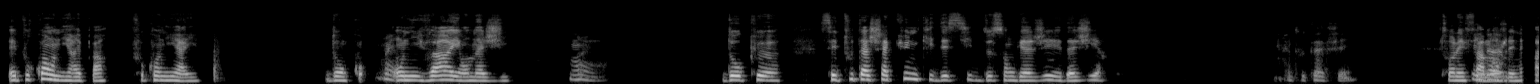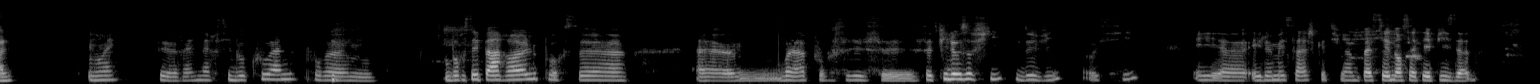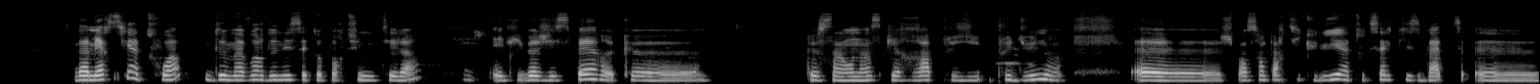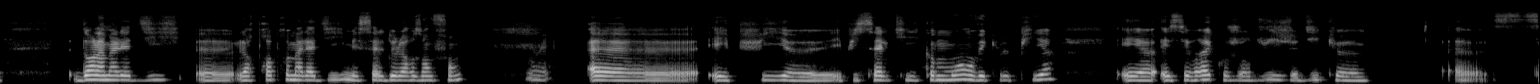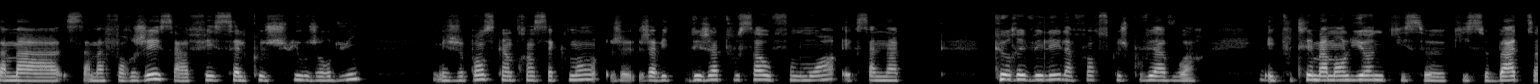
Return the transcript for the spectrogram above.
et pourquoi on n'irait pas? Il faut qu'on y aille. Donc, on y va et on agit. Donc, euh, c'est tout à chacune qui décide de s'engager et d'agir. Tout à fait. Sur les femmes en ben, général. Oui, c'est vrai. Merci beaucoup, Anne, pour, euh, pour ces paroles, pour, ce, euh, voilà, pour cette philosophie de vie aussi et, et, le message que tu viens de passer dans cet épisode. Bah, merci à toi de m'avoir donné cette opportunité-là. Et puis bah, j'espère que, que ça en inspirera plus, plus d'une. Euh, je pense en particulier à toutes celles qui se battent euh, dans la maladie, euh, leur propre maladie, mais celle de leurs enfants. et, puis, et puis celles qui, comme moi, ont vécu le pire. Et, et c'est vrai qu'aujourd'hui, je dis que ça m'a forgé, ça a fait celle que je suis aujourd'hui. Mais je pense qu'intrinsèquement, j'avais déjà tout ça au fond de moi et que ça n'a que révéler la force que je pouvais avoir. Mmh. Et toutes les mamans lionnes qui se, qui se battent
